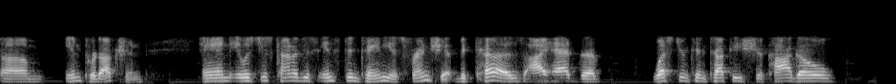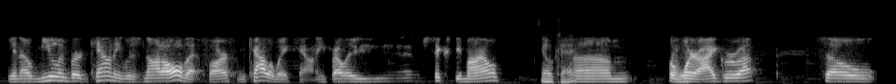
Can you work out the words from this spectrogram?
um, in production, and it was just kind of this instantaneous friendship because I had the Western Kentucky, Chicago, you know, Muhlenberg County was not all that far from Callaway County, probably 60 miles Okay. um, from where I grew up. So,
